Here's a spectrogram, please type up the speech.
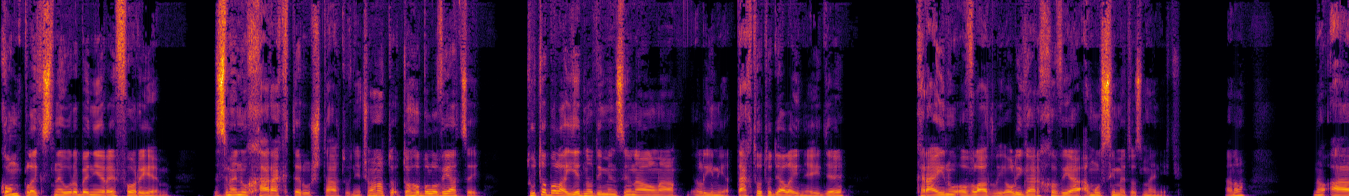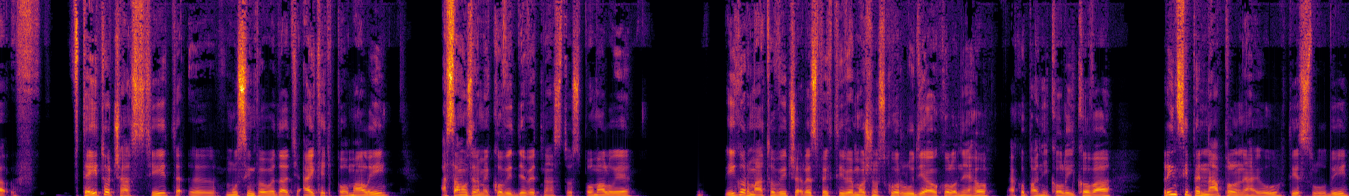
komplexné urobenie reforiem, zmenu charakteru štátu, niečo. Ono, to, toho bolo viacej. Tuto bola jednodimenzionálna línia. Takto to ďalej nejde krajinu ovládli oligarchovia a musíme to zmeniť. Áno? No a tejto časti, t- e, musím povedať, aj keď pomaly, a samozrejme COVID-19 to spomaluje, Igor Matovič, respektíve možno skôr ľudia okolo neho, ako pani Kolíková, v princípe naplňajú tie slúby. E,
